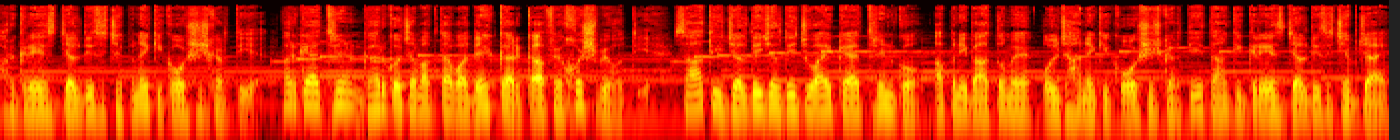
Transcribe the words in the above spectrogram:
और ग्रेस जल्दी से छिपने की कोशिश करती है। पर कैथरीन घर को चमकता हुआ देखकर काफ़ी खुश भी होती है। साथ ही जल्दी जल्दी जॉय कैथरीन को अपनी बातों में उलझाने की कोशिश करती है ताकि ग्रेस जल्दी से छिप जाए।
